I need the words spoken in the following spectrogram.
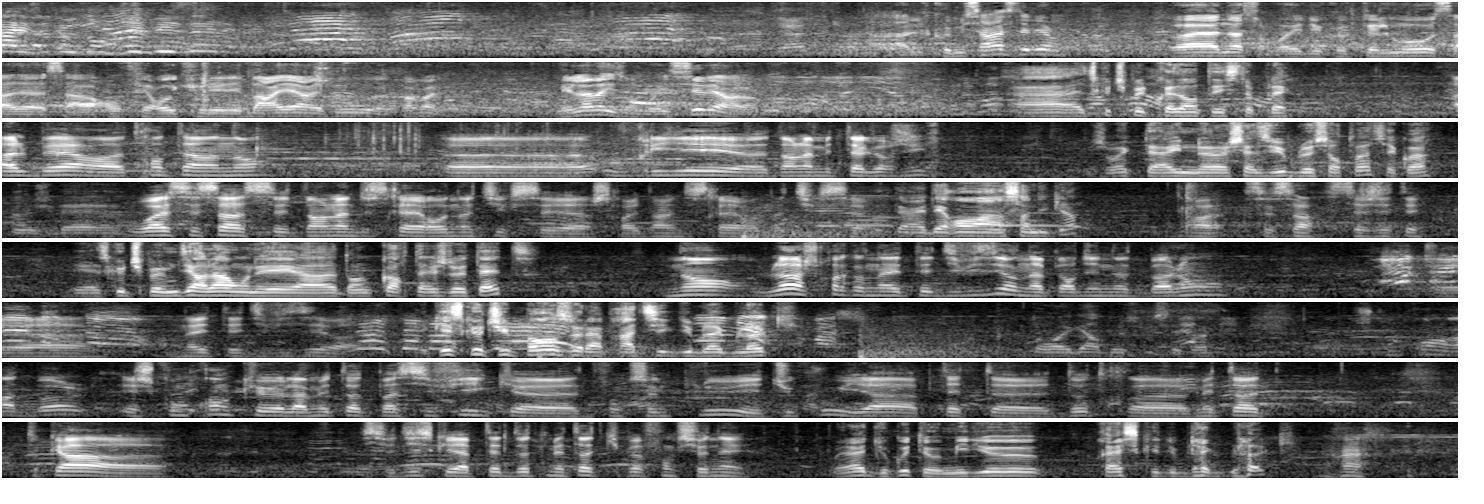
Ils nous ont divisés Ah, le commissariat c'était bien. Ouais, non, ça envoyé du cocktail mot, ça, ça a fait reculer les barrières et tout, euh, pas mal. Mais là, là, ils ont envoyé sévère. Euh, Est-ce que tu peux te présenter, s'il te plaît? Albert, euh, 31 ans, euh, ouvrier euh, dans la métallurgie. Je vois que tu as une chasuble sur toi, c'est quoi? Ouais, c'est ça, c'est dans l'industrie aéronautique. c'est, Je travaille dans l'industrie aéronautique. c'est- Tu es adhérent à un syndicat? Ouais, c'est ça, CGT. Est-ce que tu peux me dire, là, on est euh, dans le cortège de tête? Non, là, je crois qu'on a été divisé, on a perdu notre ballon. Et euh, on a été divisé, ouais. Qu'est-ce que tu penses de la pratique du Black Bloc? Ton regard dessus, c'est quoi? Je comprends le ras-de-bol et je comprends que la méthode pacifique euh, ne fonctionne plus et du coup il y a peut-être euh, d'autres méthodes. En tout cas, ils se disent qu'il y a peut-être d'autres méthodes qui peuvent fonctionner. Voilà, du coup, tu es au milieu presque du Black Bloc.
